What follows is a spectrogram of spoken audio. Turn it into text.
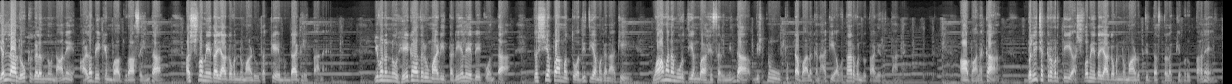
ಎಲ್ಲ ಲೋಕಗಳನ್ನು ನಾನೇ ಆಳಬೇಕೆಂಬ ದುರಾಸೆಯಿಂದ ಅಶ್ವಮೇಧ ಯಾಗವನ್ನು ಮಾಡುವುದಕ್ಕೆ ಮುಂದಾಗಿರುತ್ತಾನೆ. ಇವನನ್ನು ಹೇಗಾದರೂ ಮಾಡಿ ತಡೆಯಲೇಬೇಕು ಅಂತ ಕಶ್ಯಪ ಮತ್ತು ಅದಿತಿಯ ಮಗನಾಗಿ ವಾಮನ ಮೂರ್ತಿ ಎಂಬ ಹೆಸರಿನಿಂದ ವಿಷ್ಣು ಪುಟ್ಟ ಬಾಲಕನಾಗಿ ಅವತಾರವನ್ನು ತಾಳಿರುತ್ತಾನೆ. ಆ ಬಾಲಕ ಬಲಿಚಕ್ರವರ್ತಿ ಅಶ್ವಮೇಧ ಯಾಗವನ್ನು ಮಾಡುತ್ತಿದ್ದ ಸ್ಥಳಕ್ಕೆ ಬರುತ್ತಾನೆ.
